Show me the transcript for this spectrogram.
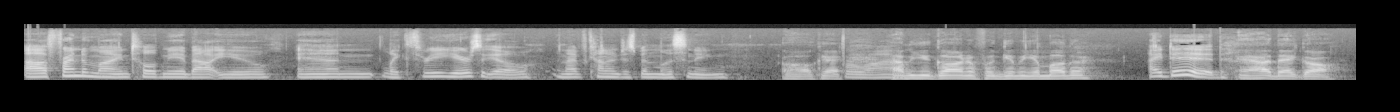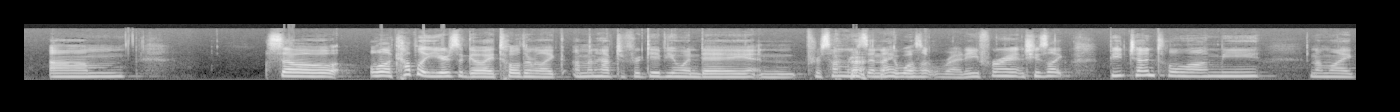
A friend of mine told me about you, and like three years ago, and I've kind of just been listening. Oh, okay. For a while. Have you gone and forgiven your mother? I did. And how'd that go? Um, so, well, a couple of years ago, I told her like I'm gonna have to forgive you one day, and for some reason, I wasn't ready for it. And she's like, "Be gentle on me," and I'm like,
